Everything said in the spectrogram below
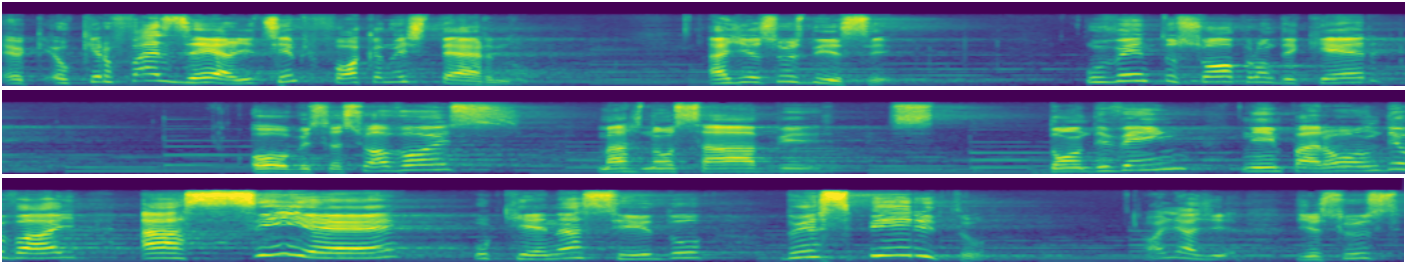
é, é, eu quero fazer. A gente sempre foca no externo. Aí Jesus disse: O vento sopra onde quer, ouve-se a sua voz, mas não sabe de onde vem nem para onde vai, assim é o que é nascido do Espírito. Olha, Jesus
